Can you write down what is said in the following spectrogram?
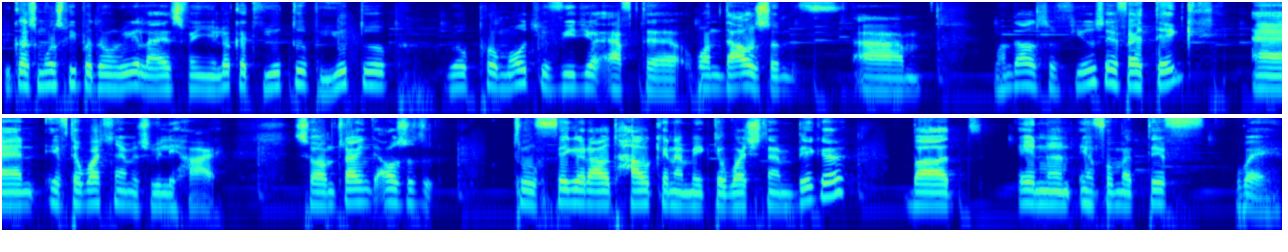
because most people don't realize when you look at YouTube, YouTube will promote your video after 1000 um 1000 views if I think and if the watch time is really high. So I'm trying to also to, figure out how can I make the watch time bigger but in an informative way.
